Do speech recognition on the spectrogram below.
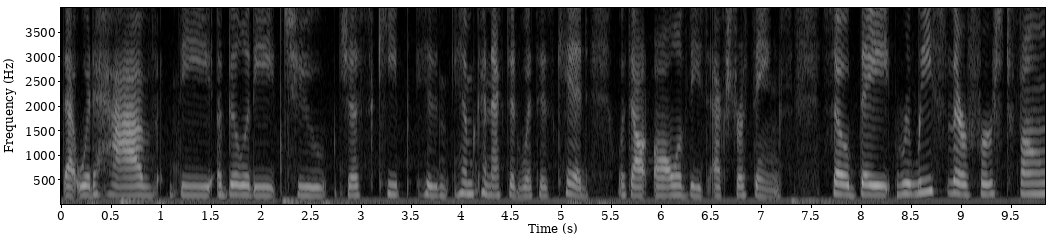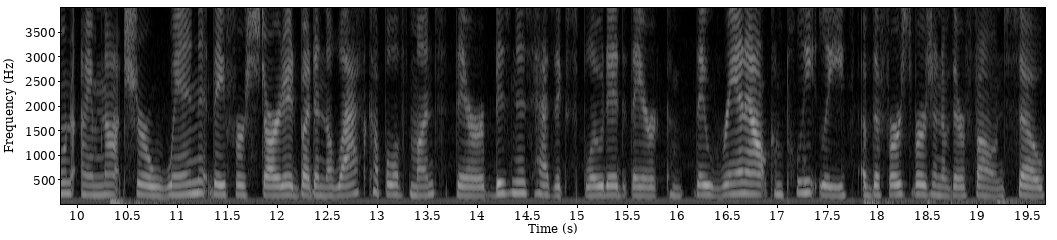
that would have the ability to just keep him, him connected with his kid without all of these extra things. So they released their first phone. I'm not sure when they first started, but in the last couple of months, their business has exploded. They are they ran out completely of the first version of their phone. So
